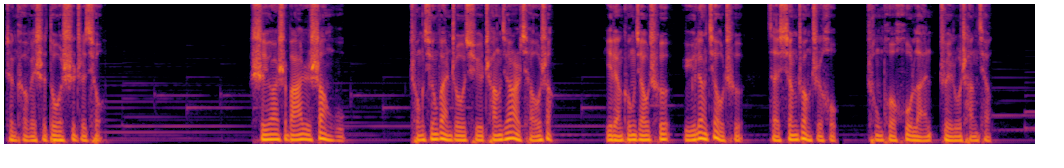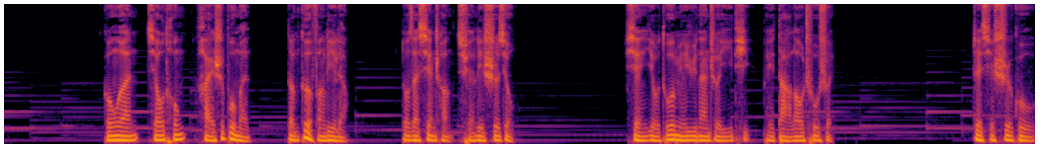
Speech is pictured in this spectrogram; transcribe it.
真可谓是多事之秋。十月二十八日上午，重庆万州区长江二桥上，一辆公交车与一辆轿车在相撞之后，冲破护栏坠入长江。公安、交通、海事部门等各方力量都在现场全力施救。现已有多名遇难者遗体被打捞出水。这起事故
